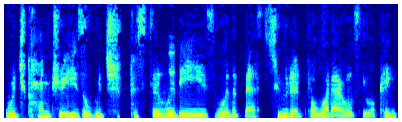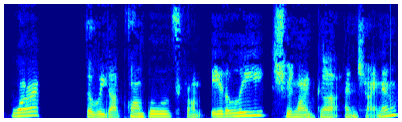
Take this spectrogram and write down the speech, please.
which countries or which facilities were the best suited for what I was looking for. So we got samples from Italy, Sri Lanka, and China.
